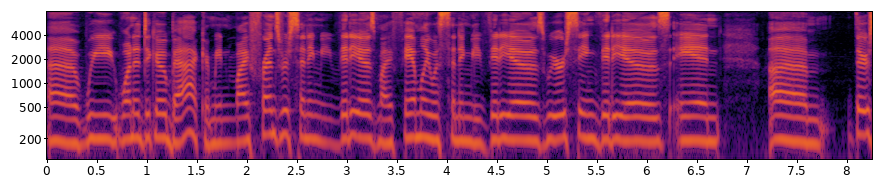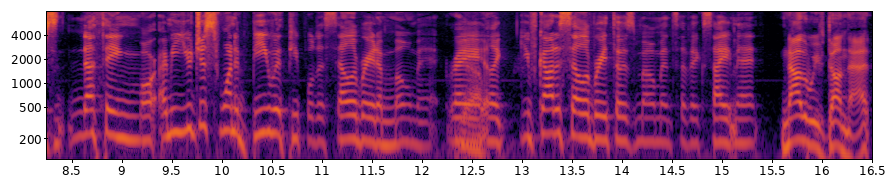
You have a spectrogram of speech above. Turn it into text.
uh, we wanted to go back. I mean, my friends were sending me videos. My family was sending me videos. We were seeing videos, and um, there's nothing more. I mean, you just want to be with people to celebrate a moment, right? Yeah. Like you've got to celebrate those moments of excitement. now that we've done that,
